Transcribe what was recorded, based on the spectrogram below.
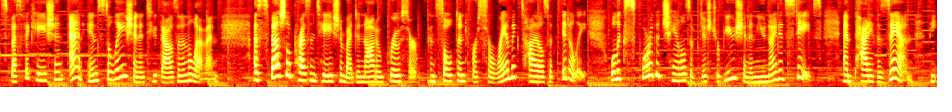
specification, and installation in 2011. A special presentation by Donato Grosser, consultant for Ceramic Tiles of Italy, will explore the channels of distribution in the United States, and Patti Fasan, the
